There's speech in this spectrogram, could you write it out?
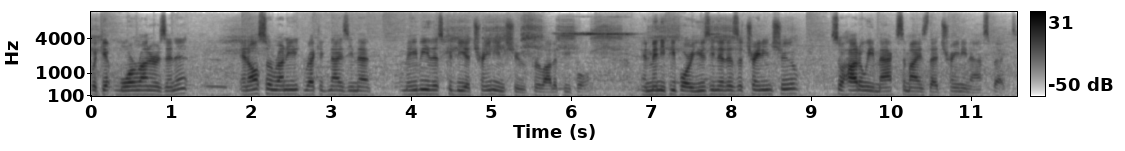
but get more runners in it? And also running, recognizing that maybe this could be a training shoe for a lot of people. And many people are using it as a training shoe. So how do we maximize that training aspect?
